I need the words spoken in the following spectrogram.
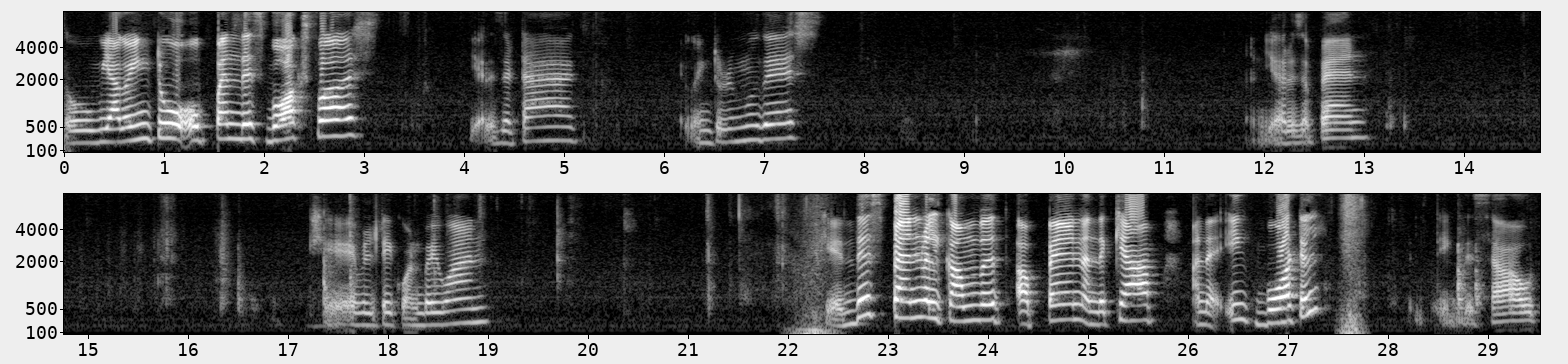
So we are going to open this box first. Here is a tag. We're going to remove this. And here is a pen. Okay, we'll take one by one. Okay, this pen will come with a pen and the cap and an ink bottle. We'll take this out.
